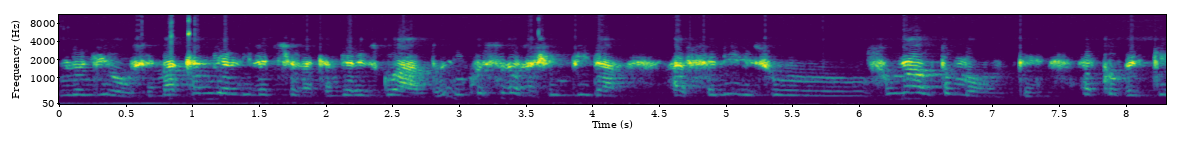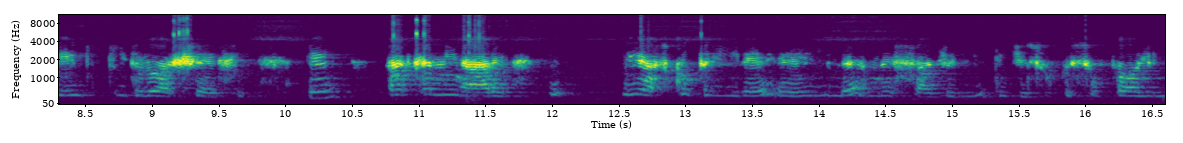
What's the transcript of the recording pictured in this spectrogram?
noiose, ma a cambiare direzione, a cambiare sguardo. In questo caso ci invita a salire su, su un alto monte, ecco perché il titolo Ascesi, e a camminare e a scoprire eh, il messaggio di, di, Gesù. Questo è un po' il,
